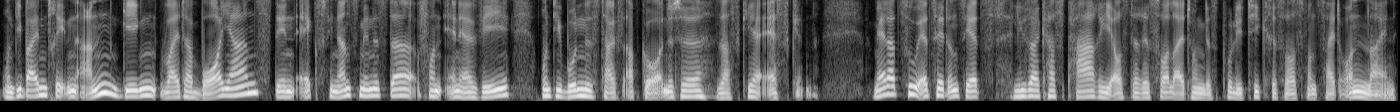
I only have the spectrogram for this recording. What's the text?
Und die beiden treten an gegen Walter Borjans, den Ex-Finanzminister von NRW und die Bundestagsabgeordnete Saskia Esken. Mehr dazu erzählt uns jetzt Lisa Kaspari aus der Ressortleitung des Politikressorts von Zeit Online.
